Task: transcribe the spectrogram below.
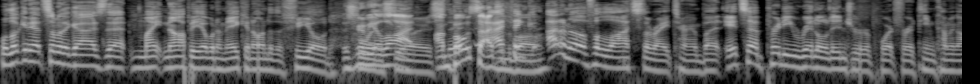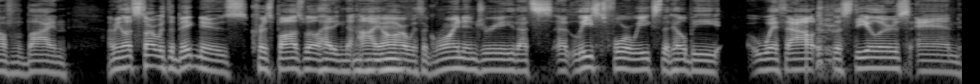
Well, looking at some of the guys that might not be able to make it onto the field, There's gonna be a lot Steelers, on both sides I of the think, ball. I don't know if a lot's the right term, but it's a pretty riddled injury report for a team coming off of a bye. And I mean, let's start with the big news. Chris Boswell heading to Mm-hmm. IR with a groin injury. That's at least four weeks that he'll be without the Steelers. And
